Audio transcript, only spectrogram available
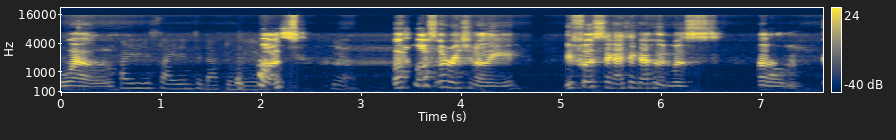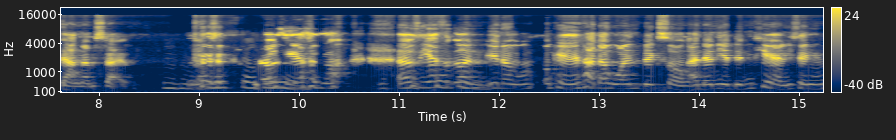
well, How did you slide into that domain? of course, Yeah. of course. Originally, the first thing I think I heard was um, Gangnam Style. Mm-hmm. That is still that was years ago. That was years ago, and you know, okay, it had that one big song, and then you didn't hear anything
